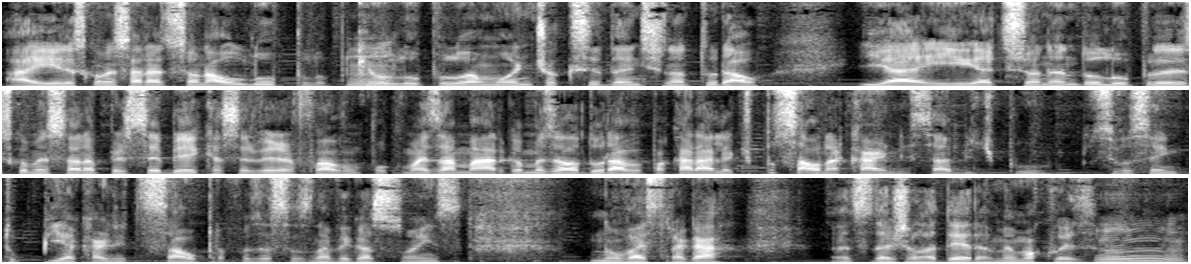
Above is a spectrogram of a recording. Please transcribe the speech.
Aí eles começaram a adicionar o lúpulo, porque hum. o lúpulo é um antioxidante natural. E aí adicionando o lúpulo eles começaram a perceber que a cerveja ficava um pouco mais amarga, mas ela durava pra caralho. É tipo sal na carne, sabe? Tipo, se você entupir a carne de sal para fazer essas navegações, não vai estragar antes da geladeira, mesma coisa. Hum.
